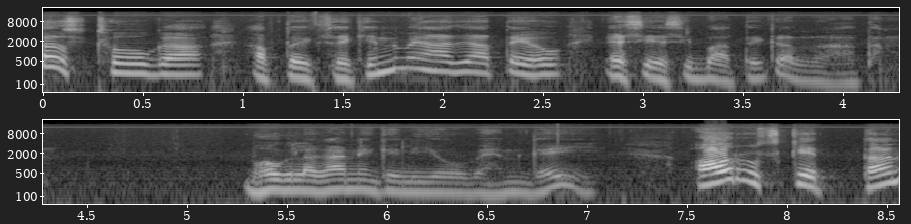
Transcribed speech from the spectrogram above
कष्ट होगा? आप तो एक सेकंड में आ जाते हो। ऐसी ऐसी बातें कर रहा था। भोग लगाने के लिए वो बहन गई और उसके तन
